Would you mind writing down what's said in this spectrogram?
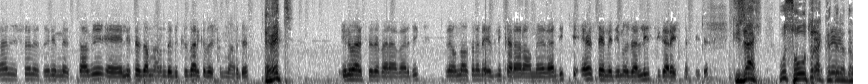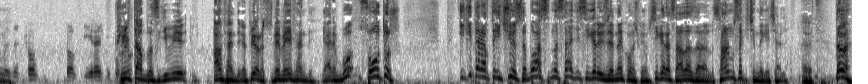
Ben şöyle söyleyeyim Mesut abi. E, lise zamanında bir kız arkadaşım vardı. Evet. Üniversitede beraberdik. Ve ondan sonra bir evlilik kararı almaya verdik ki en sevmediğim özelliği sigara içmesiydi. Güzel. Bu soğutur Nefret hakikaten adamı. Çok çok iğrenç bir koku. Kült ablası gibi bir hanımefendi öpüyoruz ve beyefendi. Yani bu soğutur. İki tarafta içiyorsa bu aslında sadece sigara üzerinden konuşmuyorum. Sigara sağlığa zararlı. Sarımsak için de geçerli. Evet. Değil mi?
